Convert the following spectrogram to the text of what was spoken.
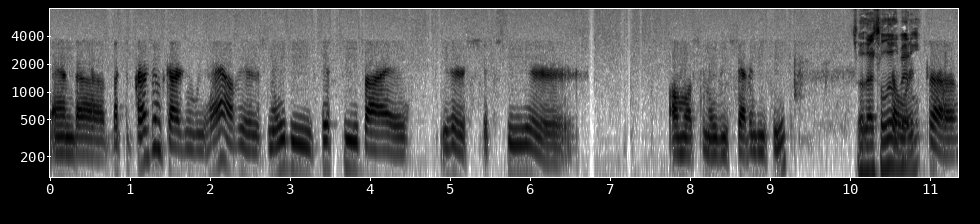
and uh, but the present garden we have is maybe fifty by either sixty or almost maybe seventy feet. So that's a little so bit. Uh,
